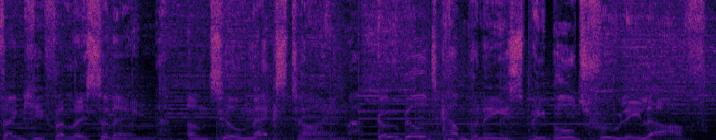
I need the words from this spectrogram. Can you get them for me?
Thank you for listening. Until next time, go build companies people truly love.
